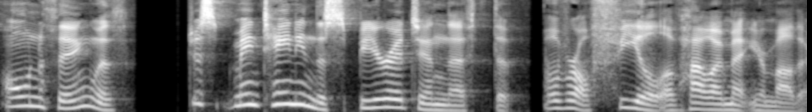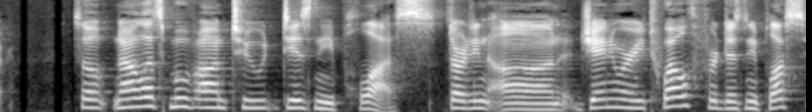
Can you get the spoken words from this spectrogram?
own thing with just maintaining the spirit and the, the overall feel of How I Met Your Mother. So now let's move on to Disney Plus. Starting on January 12th for Disney Plus,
